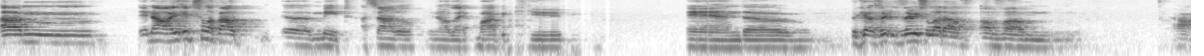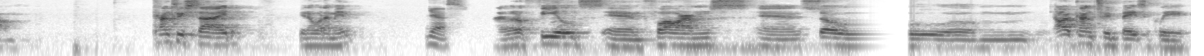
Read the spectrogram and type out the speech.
Um, you know, it's all about uh, meat, asado, you know, like barbecue, and uh, because there, there is a lot of of um, um, countryside, you know what I mean? Yes. A lot of fields and farms, and so um, our country basically,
